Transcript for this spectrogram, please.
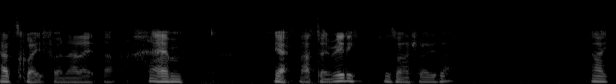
That's quite fun. I like that. Um, yeah, that's it really. Just want to show you that. Bye.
